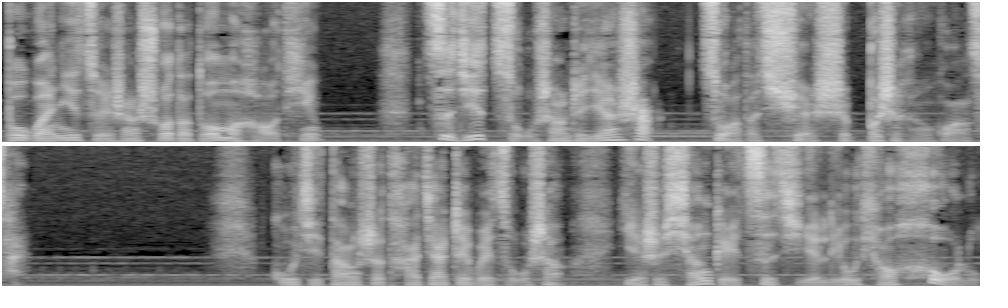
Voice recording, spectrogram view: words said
不管你嘴上说的多么好听，自己祖上这件事儿做的确实不是很光彩。估计当时他家这位祖上也是想给自己留条后路。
